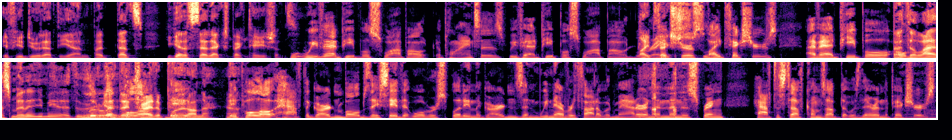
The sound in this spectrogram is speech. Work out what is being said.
if you do it at the end. But that's you got to set expectations. We've had people swap out appliances. We've had people swap out Light drapes, fixtures? light fixtures. I've had people At the last minute, you mean? At the literally end? they pull try out- to put they- it on there. They pull out half the garden bulbs. They say that well, we're splitting the gardens, and we never thought it would matter. And then, then in the spring, half the stuff comes up that was there in the pictures.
